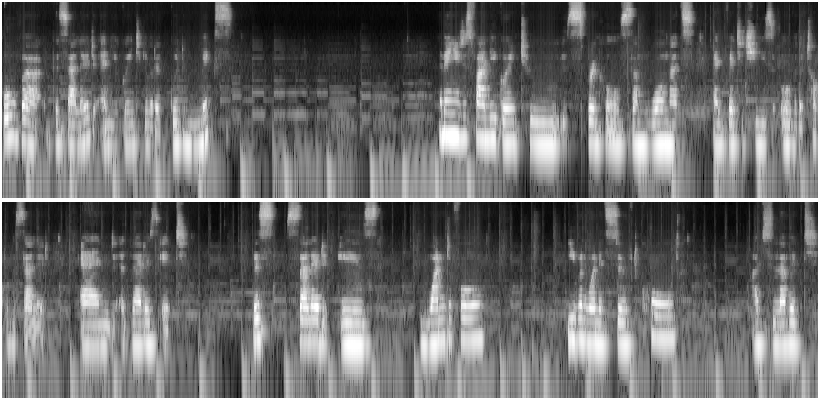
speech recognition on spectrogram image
over the salad and you're going to give it a good mix. And then you're just finally going to sprinkle some walnuts and feta cheese over the top of the salad. And that is it. This salad is wonderful even when it's served cold I just love it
